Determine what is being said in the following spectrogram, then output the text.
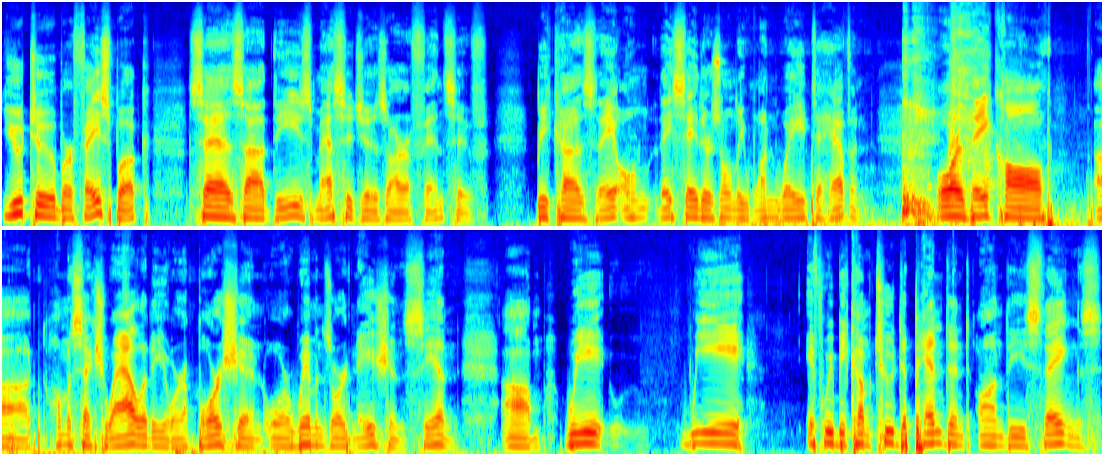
YouTube or Facebook says uh, these messages are offensive because they own, they say there's only one way to heaven, or they call uh, homosexuality or abortion or women's ordination sin. Um, we we if we become too dependent on these things,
